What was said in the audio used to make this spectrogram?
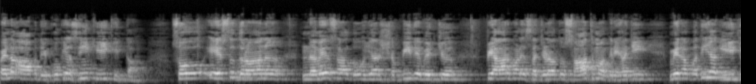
ਪਹਿਲਾਂ ਆਪ ਦੇਖੋ ਕਿ ਅਸੀਂ ਕੀ ਕੀਤਾ। ਸੋ ਇਸ ਦੌਰਾਨ ਨਵੇਂ ਸਾਲ 2026 ਦੇ ਵਿੱਚ ਪਿਆਰ ਵਾਲੇ ਸੱਜਣਾ ਤੋਂ ਸਾਥ ਮੰਗ ਰਿਹਾ ਜੀ। ਮੇਰਾ ਵਧੀਆ ਗੀਤ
